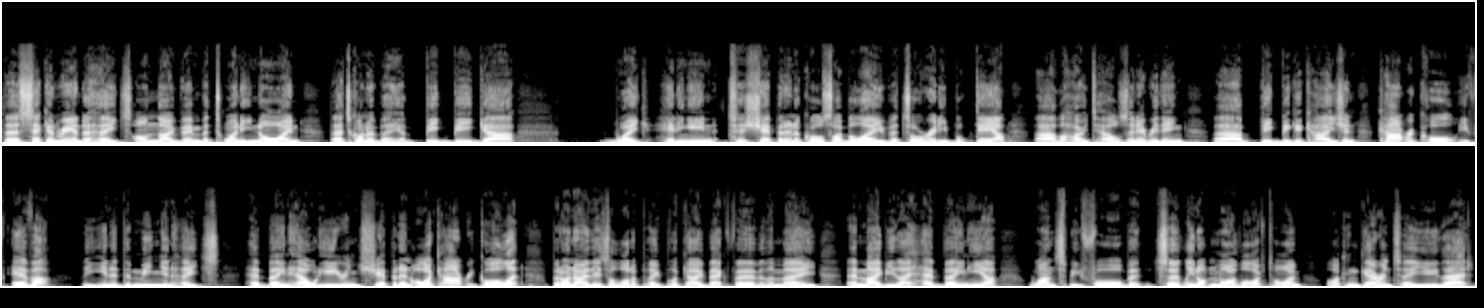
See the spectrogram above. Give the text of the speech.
the second round of heats on November 29. That's going to be a big, big uh, week heading in to Shepparton. Of course, I believe it's already booked out, uh, the hotels and everything. Uh, big, big occasion. Can't recall if ever the Inter Dominion heats have been held here in Shepparton. I can't recall it, but I know there's a lot of people that go back further than me, and maybe they have been here once before, but certainly not in my lifetime. I can guarantee you that.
